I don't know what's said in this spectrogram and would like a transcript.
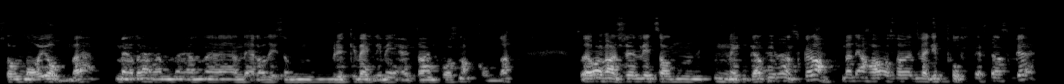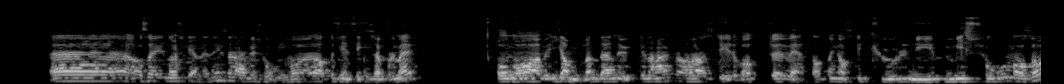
som må jobbe med det, enn en, en del av de som bruker veldig mye airtime på å snakke om det. Så det var kanskje litt sånn negative ønsker, da. Men jeg har også et veldig positivt ønske. Eh, altså I Norsk Gjenvinning så er visjonen vår at det finnes ikke søppel mer. Og nå jammen den uken her så har styret vårt vedtatt en ganske kul ny misjon også.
